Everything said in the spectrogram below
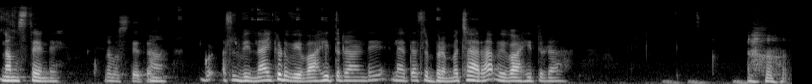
నమస్తే అండి. నమస్తే అసలు వినాయకుడు వివాహితుడా అండి? లేకపోతే అసలు బ్రహ్మచార వివాహితుడా?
